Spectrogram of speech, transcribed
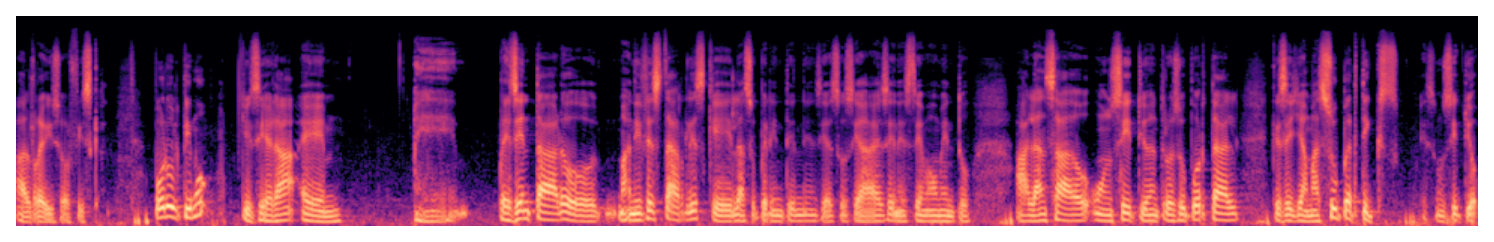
al revisor fiscal. Por último, quisiera eh, eh, presentar o manifestarles que la Superintendencia de Sociedades en este momento ha lanzado un sitio dentro de su portal que se llama SuperTix. Es un sitio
